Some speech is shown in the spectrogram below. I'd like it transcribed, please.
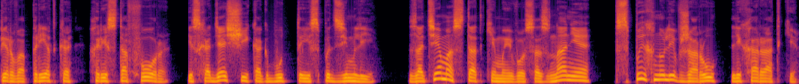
первопредка Христофора, исходящий как будто из-под земли. Затем остатки моего сознания вспыхнули в жару лихорадки.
